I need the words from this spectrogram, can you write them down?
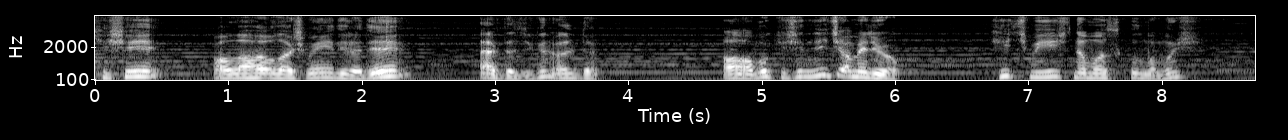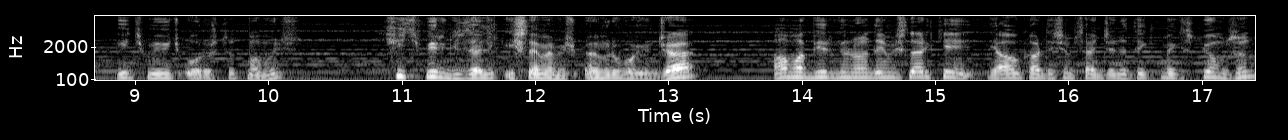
Kişi Allah'a ulaşmayı diledi, ertesi gün öldü. Ama bu kişinin hiç ameli yok. Hiç mi hiç namaz kılmamış, hiç mi hiç oruç tutmamış, hiçbir güzellik işlememiş ömrü boyunca. Ama bir gün ona demişler ki, yahu kardeşim sen cennete gitmek istiyor musun?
